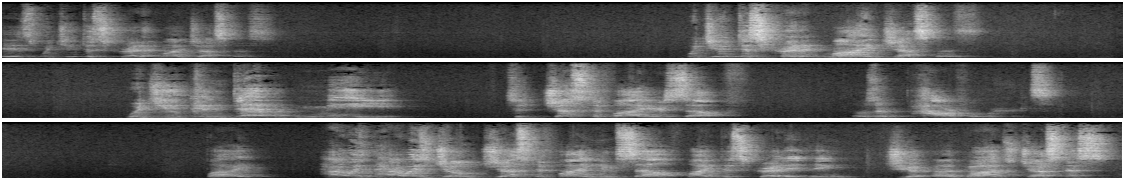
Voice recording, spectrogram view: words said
is Would you discredit my justice? Would you discredit my justice? Would you condemn me to justify yourself. Those are powerful words. By how is, how is Job justifying himself by discrediting uh, God's justice?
